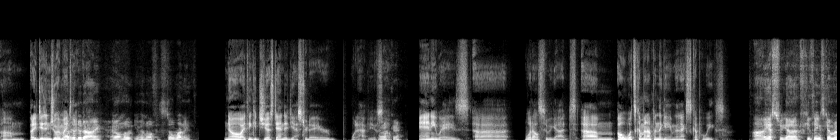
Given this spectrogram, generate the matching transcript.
um but I did enjoy my Neither time. did I. I don't know even know if it's still running. No, I think it just ended yesterday or what have you. So Okay. anyways uh what else do we got um oh what's coming up in the game the next couple weeks Uh, yes, we got a few things coming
